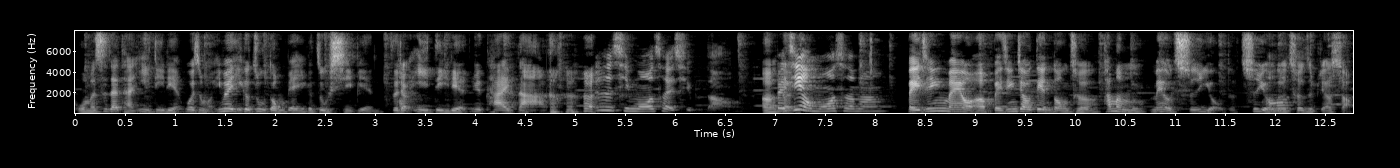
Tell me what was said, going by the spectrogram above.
我们是在谈异地恋，为什么？因为一个住东边，一个住西边，这叫异地恋，因为太大了。就是骑摩托车也骑不到。呃，北京有摩托车吗？北京没有，呃，北京叫电动车，他们没有吃油的，吃油的哦车子比较少，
